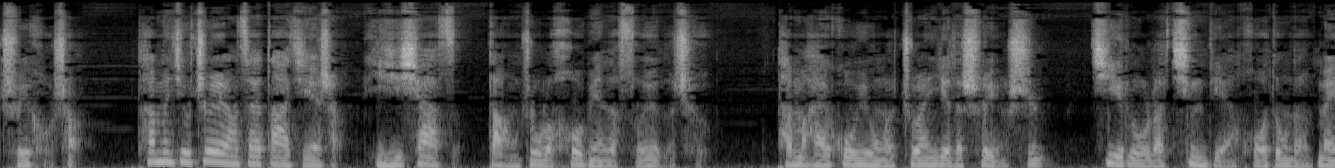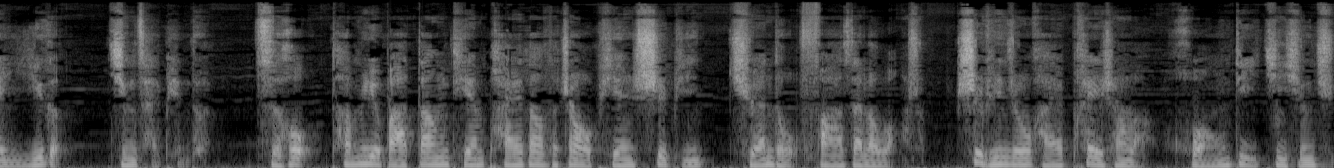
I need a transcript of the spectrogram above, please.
吹口哨。他们就这样在大街上一下子挡住了后面的所有的车。他们还雇佣了专业的摄影师，记录了庆典活动的每一个精彩片段。此后，他们又把当天拍到的照片、视频全都发在了网上。视频中还配上了《皇帝进行曲》，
